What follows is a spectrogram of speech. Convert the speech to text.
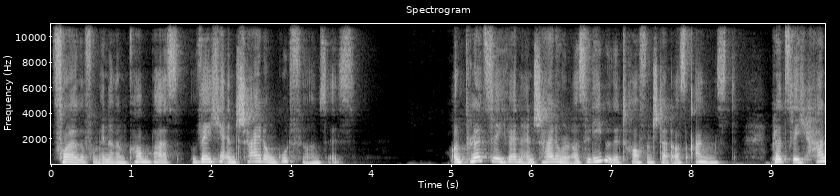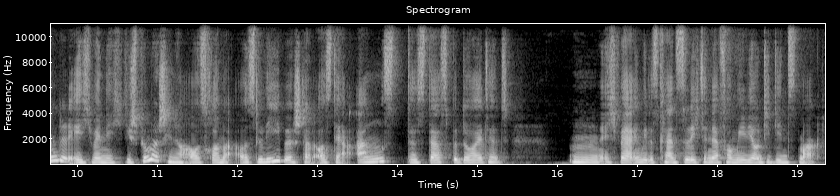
Folge vom inneren Kompass, welche Entscheidung gut für uns ist. Und plötzlich werden Entscheidungen aus Liebe getroffen statt aus Angst. Plötzlich handle ich, wenn ich die Spülmaschine ausräume, aus Liebe statt aus der Angst, dass das bedeutet, hm, ich wäre irgendwie das kleinste Licht in der Familie und die Dienstmagd.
